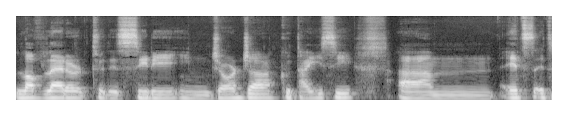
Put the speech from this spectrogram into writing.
love letter to this city in Georgia, Kutaisi. Um, it's it's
